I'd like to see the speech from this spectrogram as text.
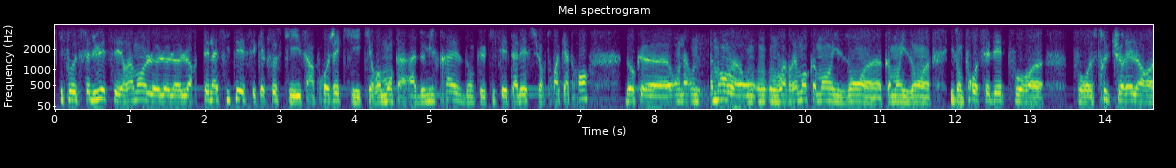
ce qu'il faut saluer, c'est vraiment le- le- le- leur ténacité. C'est quelque chose qui, c'est un projet qui, qui remonte à, à 2013, donc euh, qui s'est étalé sur 3-4 ans. Donc euh, on a, on, a vraiment, on, on voit vraiment comment ils ont, euh, comment ils ont, euh, ils ont procédé pour euh, pour structurer leur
